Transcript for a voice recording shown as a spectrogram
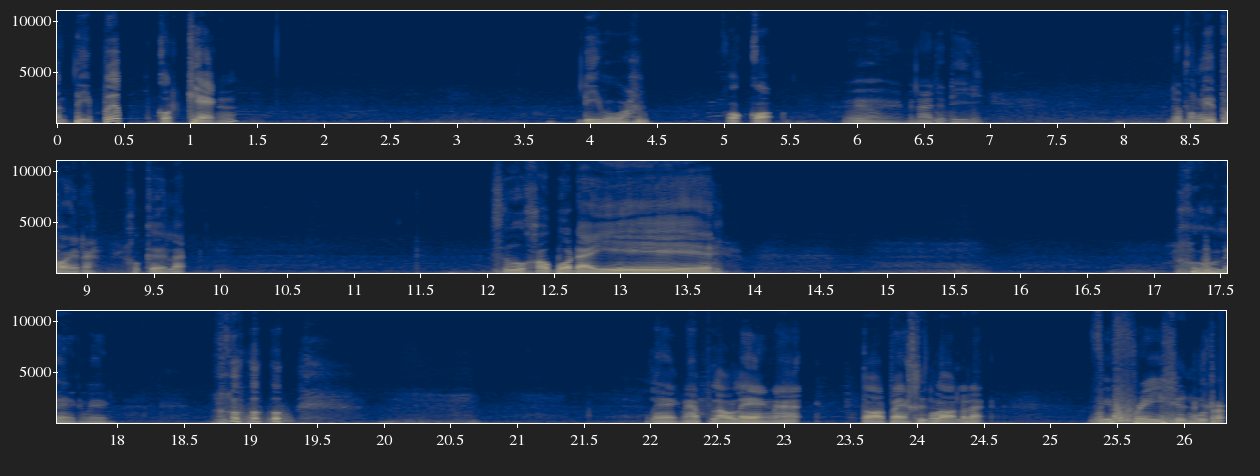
อันติปุ๊บ กดแข็ง ดีปะวะ ออกเกาะเอ้ยไม่น่าจะดี เราต้องรีบถอยนะ เขาเกิดละ สู้เขาบ่ได้ โอ้โหแรงแรงแรงนะครับ เราแรงนะฮะ ต่อไปครึ่งหลอดแล้วนะฟรีฟรีครึ่งหล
